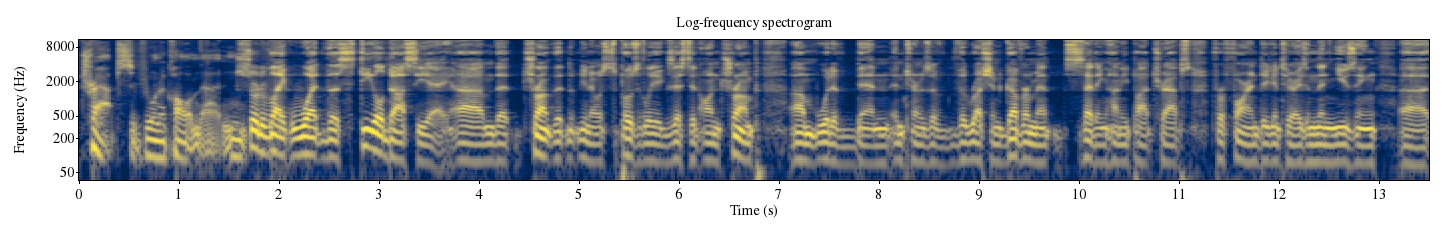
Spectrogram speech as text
traps, if you want to call them that. And Sort of like what the Steele dossier um, that Trump, that you know, supposedly existed on Trump, um, would have been in terms of the Russian government setting honeypot traps for foreign dignitaries and then using, uh,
